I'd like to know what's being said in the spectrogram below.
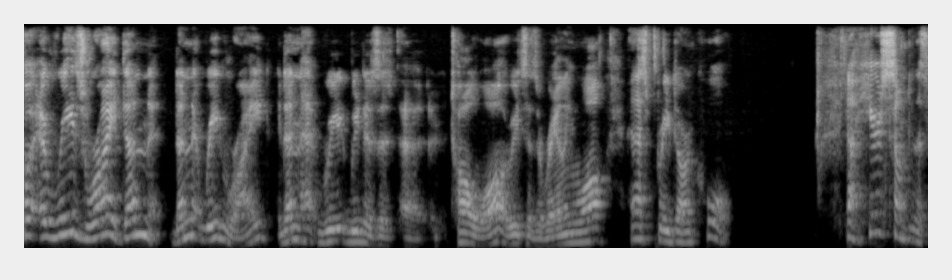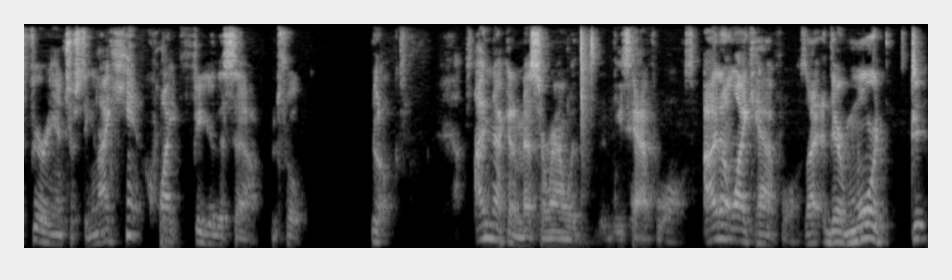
So it reads right, doesn't it? Doesn't it read right? It doesn't have, read, read as a, a tall wall. It reads as a railing wall, and that's pretty darn cool. Now here's something that's very interesting, and I can't quite figure this out. And so, look, I'm not going to mess around with these half walls. I don't like half walls. I, they're more, di-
